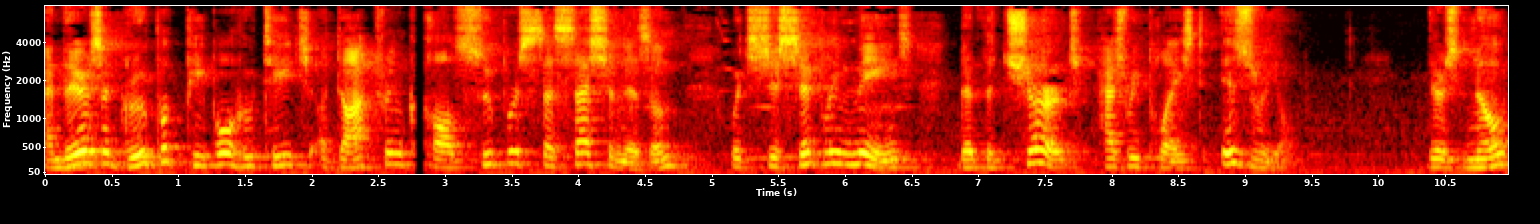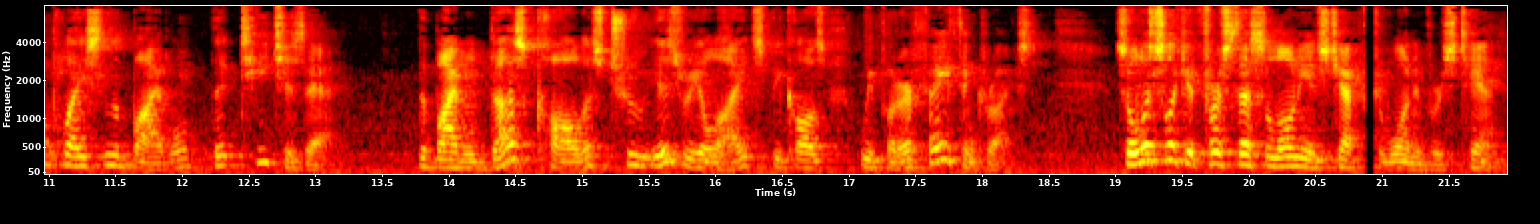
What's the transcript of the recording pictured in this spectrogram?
And there's a group of people who teach a doctrine called supersessionism, which just simply means that the church has replaced Israel. There's no place in the Bible that teaches that. The Bible does call us true Israelites because we put our faith in Christ. So let's look at 1 Thessalonians chapter 1 and verse 10.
